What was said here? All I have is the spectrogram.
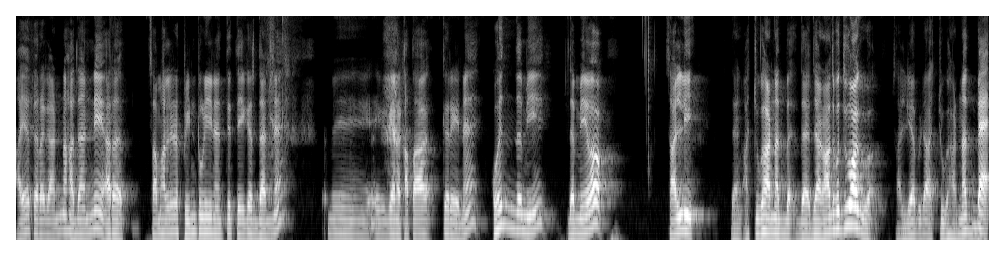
අය කරගන්න හදන්නේ අර සමහලට පින්ටුනී නැත්තෙත් ඒක දන්න මේ ගැන කතා කරේ නෑ කොහෙන්ද මේ? ද මේවා සල්ලි දැන් අච්චු ගන්නත් ජනාධපතිවාගව සල්ලි අපිට අච්චු ගන්නත් බෑ.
